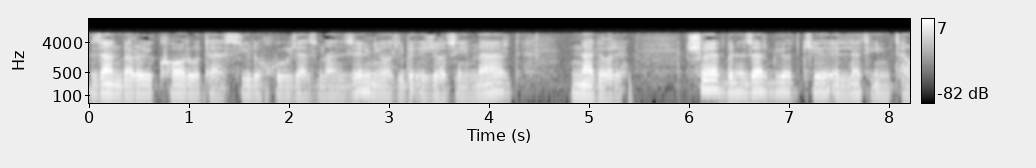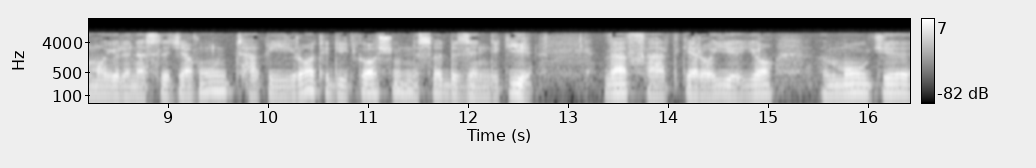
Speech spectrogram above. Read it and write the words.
زن برای کار و تحصیل و خروج از منزل نیازی به اجازه مرد نداره. شاید به نظر بیاد که علت این تمایل نسل جوان تغییرات دیدگاهشون نسبت به زندگی و فردگرایی یا موج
